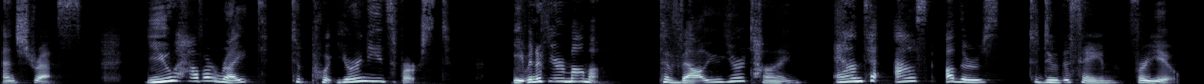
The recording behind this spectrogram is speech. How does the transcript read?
and stress. You have a right to put your needs first, even if you're a mama, to value your time and to ask others to do the same for you.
